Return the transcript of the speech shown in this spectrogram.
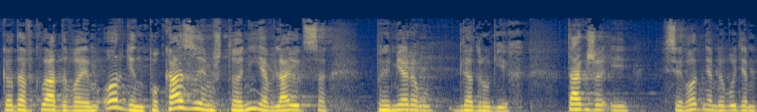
когда вкладываем орден, показываем, что они являются примером для других. Также и сегодня мы будем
